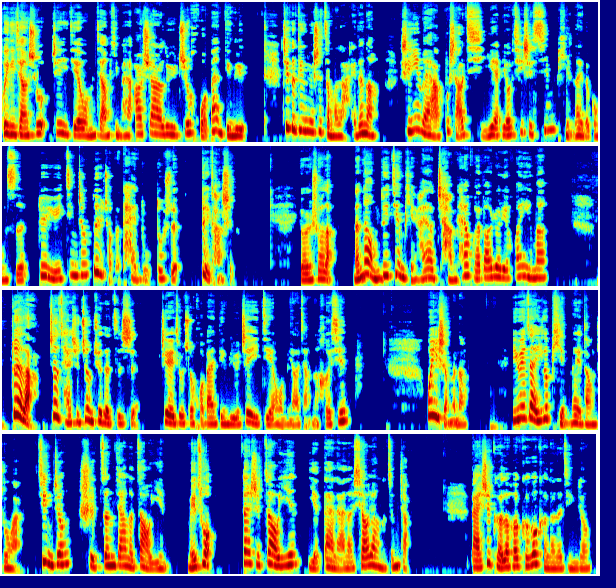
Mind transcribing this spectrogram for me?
慧理讲书这一节，我们讲品牌二十二律之伙伴定律。这个定律是怎么来的呢？是因为啊，不少企业，尤其是新品类的公司，对于竞争对手的态度都是对抗式的。有人说了，难道我们对竞品还要敞开怀抱、热烈欢迎吗？对了，这才是正确的姿势。这也就是伙伴定律这一节我们要讲的核心。为什么呢？因为在一个品类当中啊，竞争是增加了噪音。没错，但是噪音也带来了销量的增长。百事可乐和可口可乐的竞争，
